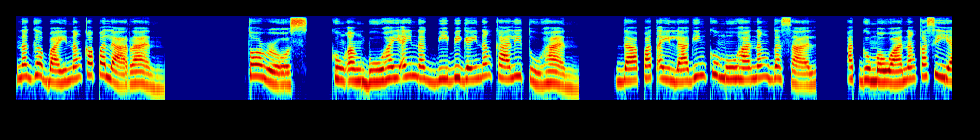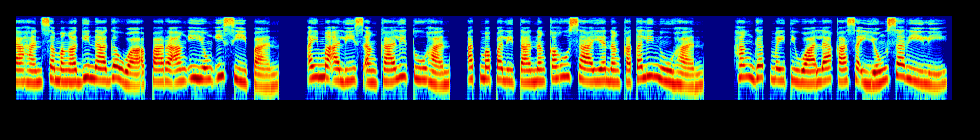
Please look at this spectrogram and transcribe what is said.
nagabay ng kapalaran. Taurus, kung ang buhay ay nagbibigay ng kalituhan, dapat ay laging kumuha ng dasal, at gumawa ng kasiyahan sa mga ginagawa para ang iyong isipan, ay maalis ang kalituhan, at mapalitan ng kahusayan ng katalinuhan, hanggat may tiwala ka sa iyong sarili,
